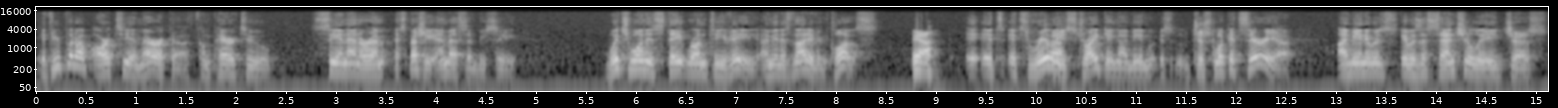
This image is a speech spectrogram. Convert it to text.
If you put up RT America compared to CNN or M- especially MSNBC, which one is state-run TV? I mean, it's not even close. Yeah, it, it's it's really yeah. striking. I mean, just look at Syria. I mean, it was it was essentially just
